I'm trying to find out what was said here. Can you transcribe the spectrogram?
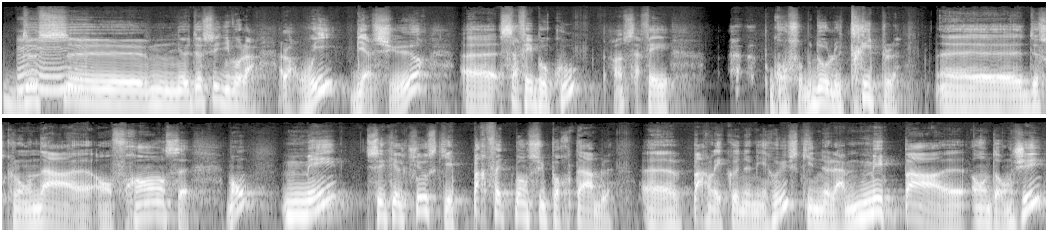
de ce, de ce niveau-là. Alors oui, bien sûr, euh, ça fait beaucoup, hein, ça fait grosso modo le triple euh, de ce que l'on a euh, en France. Bon, mais c'est quelque chose qui est parfaitement supportable euh, par l'économie russe, qui ne la met pas en danger.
